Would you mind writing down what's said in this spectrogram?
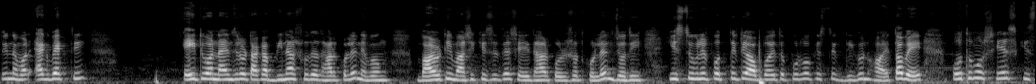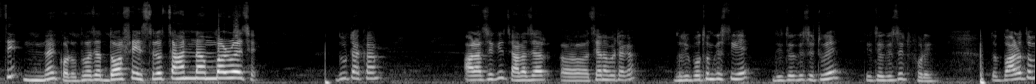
তিন নম্বর, এক ব্যক্তি এইট ওয়ান নাইন জিরো টাকা বিনা সুদে ধার করলেন এবং বারোটি মাসিক কিস্তিতে সেই ধার পরিশোধ করলেন। যদি কিস্তিগুলির প্রত্যেকটি অব্যাহত পূর্ব কিস্তির দ্বিগুণ হয়, তবে প্রথম ও শেষ কিস্তি নির্ণয় করো। দু হাজার দশে এসেছিল চার নাম্বার রয়েছে। দু টাকা। আর আছে কি? চার হাজার ছিয়ানব্বই টাকা। ধরি প্রথম কিস্তি এ, দ্বিতীয় কিস্তি টু এ, তৃতীয় কিস্তি ফোরে তো বারোতম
